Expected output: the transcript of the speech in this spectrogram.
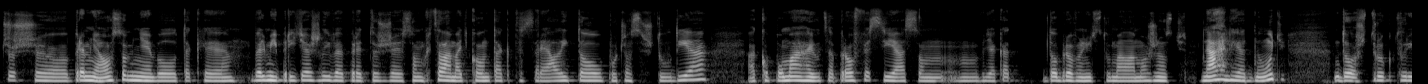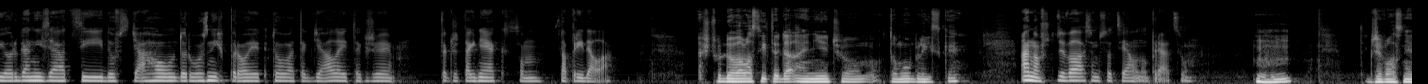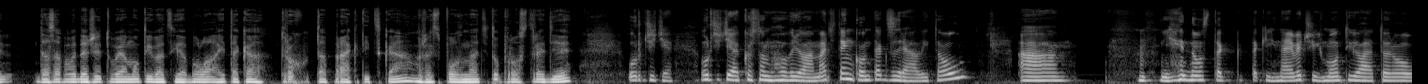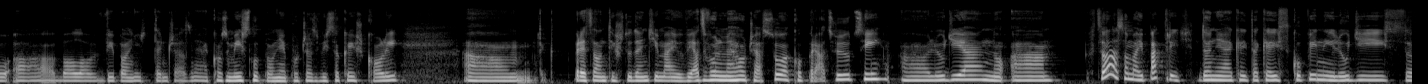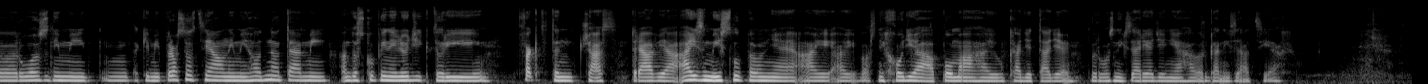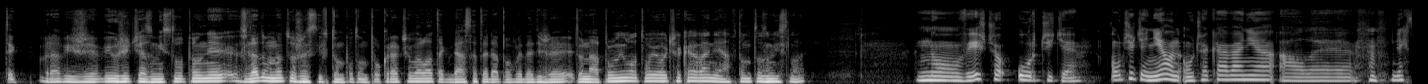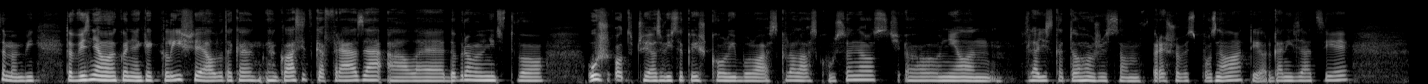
čož e, pre mňa osobne bolo také veľmi príťažlivé, pretože som chcela mať kontakt s realitou počas štúdia. Ako pomáhajúca profesia som vďaka dobrovoľníctvu mala možnosť nahliadnúť do štruktúry organizácií, do vzťahov, do rôznych projektov a tak ďalej, takže, takže tak nejak som sa pridala. Študovala si teda aj niečo tomu blízke? Áno, študovala som sociálnu prácu. Uh-huh. Takže vlastne dá sa povedať, že tvoja motivácia bola aj taká trochu tá praktická, že spoznať to prostredie. Určite. Určite, ako som hovorila, mať ten kontakt s realitou a jednou z tak, takých najväčších motivátorov uh, bolo vyplniť ten čas nejako zmysluplne počas vysokej školy. Um, tak predsa len tí študenti majú viac voľného času ako pracujúci uh, ľudia. No a chcela som aj patriť do nejakej takej skupiny ľudí s rôznymi m, takými prosociálnymi hodnotami a do skupiny ľudí, ktorí fakt ten čas trávia aj zmysluplne, aj, aj vlastne chodia a pomáhajú kade tade v rôznych zariadeniach a organizáciách. Vravíš, že využiť čas zmysluplne. Vzhľadom na to, že si v tom potom pokračovala, tak dá sa teda povedať, že to naplnilo tvoje očakávania v tomto zmysle? No, vieš čo, určite. Určite nielen očakávania, ale nechcem, aby to vyznalo ako nejaké klíše alebo taká klasická fráza, ale dobrovoľníctvo už od čias vysokej školy bola skvelá skúsenosť, eh, nielen z hľadiska toho, že som v Prešove spoznala tie organizácie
